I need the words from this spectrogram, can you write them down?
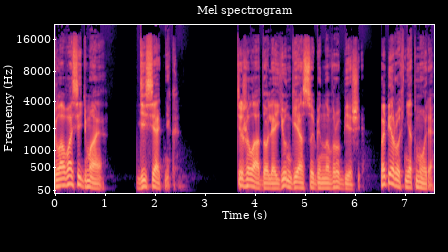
Глава седьмая. Десятник. Тяжела доля юнги, особенно в рубежье. Во-первых, нет моря.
